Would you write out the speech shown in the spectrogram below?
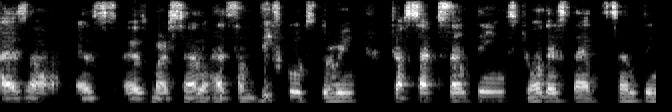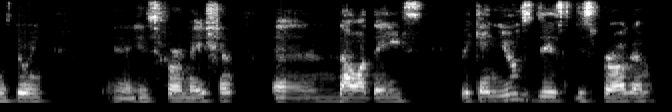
as uh, as as Marcelo, had some difficulties during to accept some things, to understand some things during uh, his formation. And nowadays, we can use this this program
